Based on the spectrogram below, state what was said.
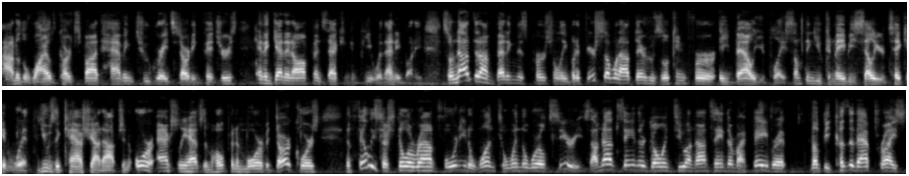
out of the wild card spot, having two great starting pitchers and again an offense that can compete with anybody. So not that I'm betting this personally, but if you're someone out there who's looking for a value play, something you can maybe sell your ticket with, use a cash out option, or actually have some hope in a more of a dark horse, the Phillies are still around 40 to 1 to win the World Series. I'm not saying they're going to, I'm not saying they're my favorite. But because of that price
